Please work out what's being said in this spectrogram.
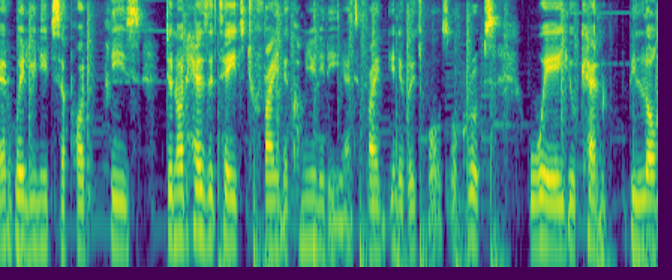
and when you need support, please do not hesitate to find a community and to find individuals or groups where you can belong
